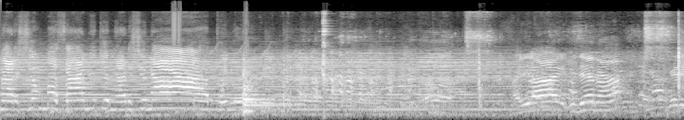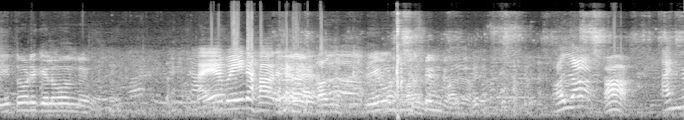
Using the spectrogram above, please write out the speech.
నరసింహ స్వామికి నడిచినాతులు అయ్యా ఇదేనా? మీరు ఈ తోడి గెలవం మేము. నయమైన హారం. దేవుడు. అయ్యా ఆ, అన్ని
